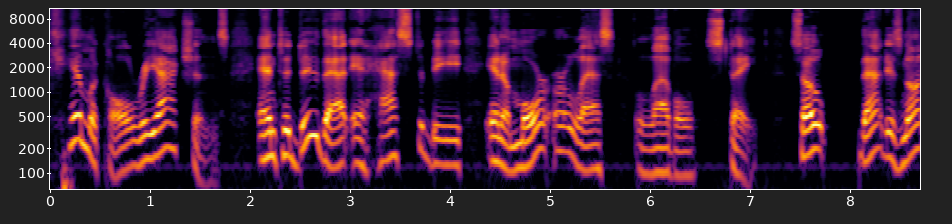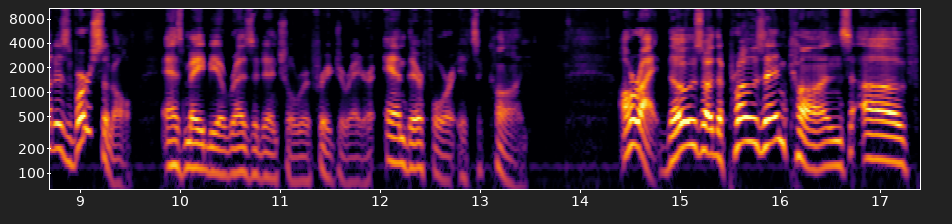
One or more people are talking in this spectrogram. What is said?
chemical reactions, and to do that, it has to be in a more or less level state. So, that is not as versatile as maybe a residential refrigerator, and therefore it's a con. All right, those are the pros and cons of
